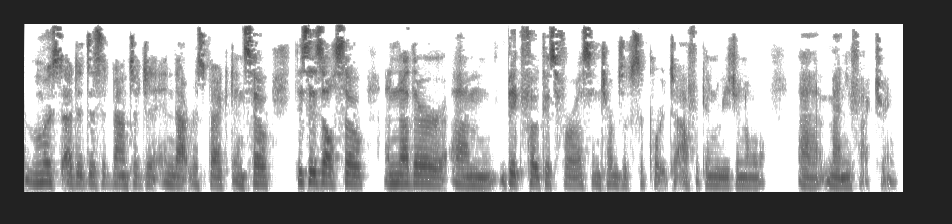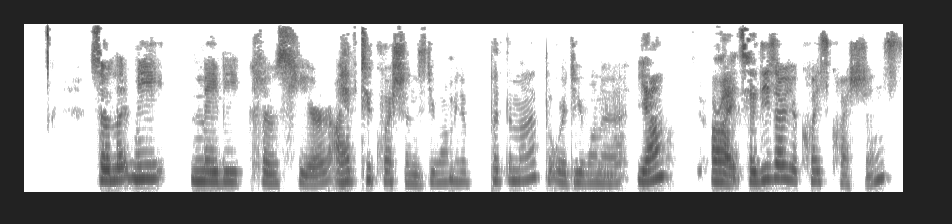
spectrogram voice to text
most at a disadvantage in that respect. And so this is also another um, big focus for us in terms of support to African regional manufacturing. So let me maybe close here. I have two questions. Do you want me to put them up or do you want to? Yeah? All right. So these are your quiz questions.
